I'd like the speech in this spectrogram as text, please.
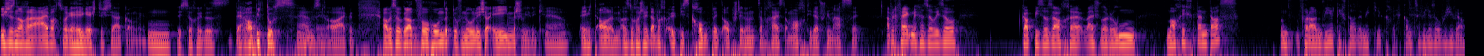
Ist es nachher auch einfach zu sagen, hey, gestern ist es auch gegangen. Mhm. Das ist so ein das, der Ja. Habitus, Ja, den man sich aneignet. Aber so gerade von 100 auf 0 ist ja eh immer schwierig. ja. Mit allem. Also du kannst nicht einfach etwas komplett abstellen und es einfach heisst, am 8 Uhr darfst du nicht mehr essen. Aber ich frage mich ja sowieso, gerade bei so Sachen, weißt du, warum mache ich denn das? Und vor allem, werde ich da damit glücklich? Ganz eine philosophische Frage.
